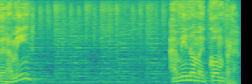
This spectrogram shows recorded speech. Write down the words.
Pero a mí, a mí no me compra.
